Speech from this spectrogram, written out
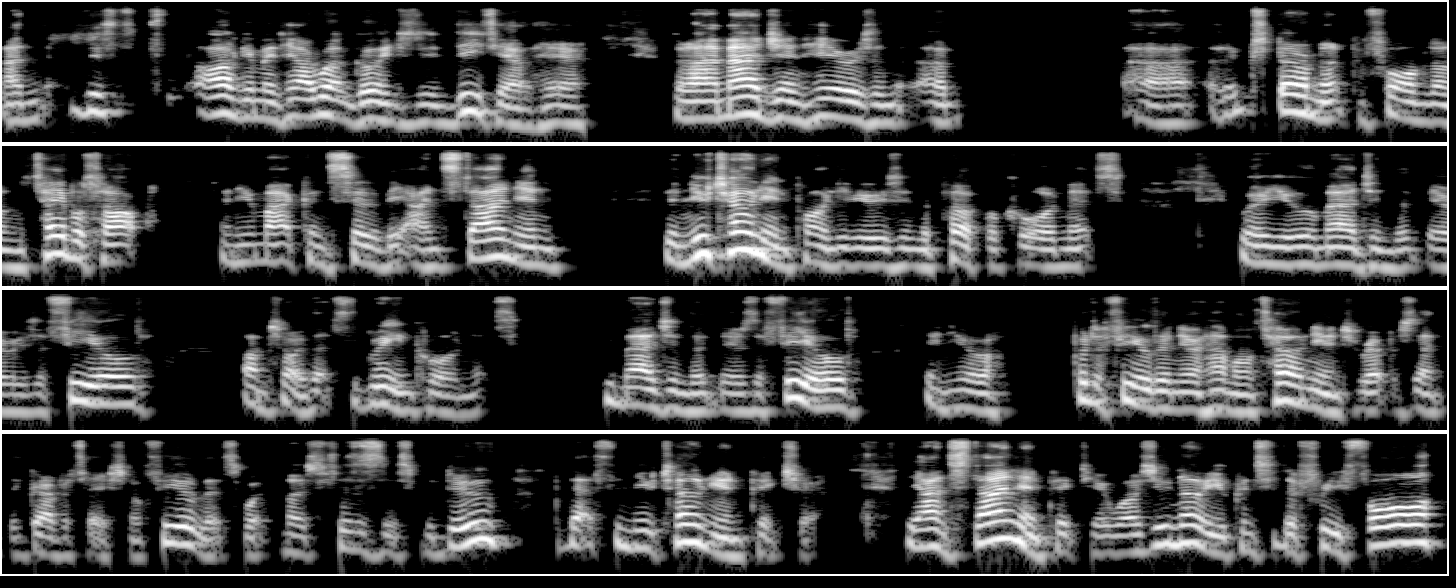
And this argument here, I won't go into in detail here, but I imagine here is an, a, uh, an experiment performed on the tabletop and you might consider the Einsteinian, the Newtonian point of view is in the purple coordinates, where you imagine that there is a field. I'm sorry, that's the green coordinates. Imagine that there's a field in your, put a field in your Hamiltonian to represent the gravitational field. That's what most physicists would do, but that's the Newtonian picture. The Einsteinian picture was, you know, you consider free fall,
